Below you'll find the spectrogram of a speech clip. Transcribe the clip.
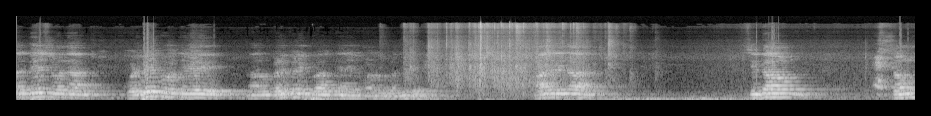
ಸಂದೇಶವನ್ನ ಕೊಡಬೇಕು ಅಂತ ಹೇಳಿ ನಾನು ಕಳಕಳಿ ಪ್ರಾರ್ಥನೆ ಮಾಡಲು ಬಂದಿದ್ದೇನೆ. ಆದ್ದರಿಂದ ಸಿಗಾಂ ಸಮೂಹ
